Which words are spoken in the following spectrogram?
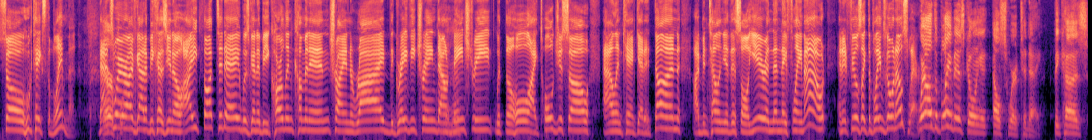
So, who takes the blame then? That's where I've got it because, you know, I thought today was going to be Carlin coming in, trying to ride the gravy train down Mm-hmm. Main Street with the whole I told you so. Allen can't get it done. I've been telling you this all year. And then they flame out, and it feels like the blame's going elsewhere. Well, the blame is going elsewhere today because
